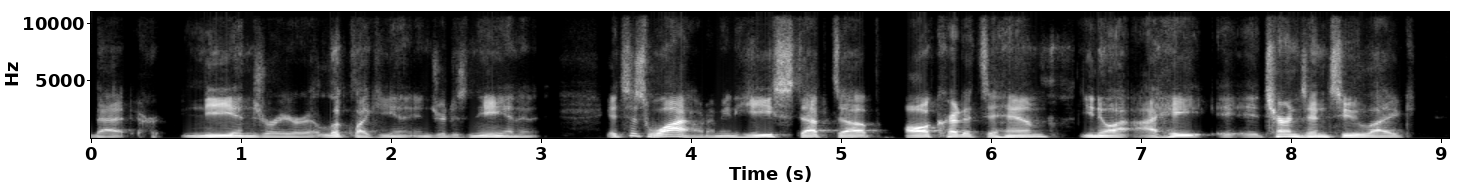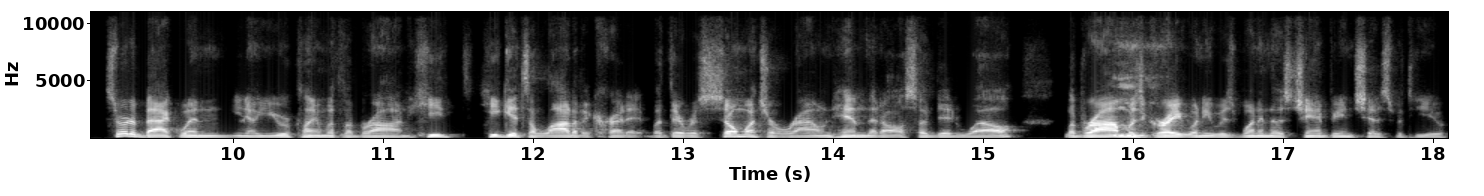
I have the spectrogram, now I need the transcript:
that knee injury, or it looked like he injured his knee, and it, it's just wild. I mean, he stepped up. All credit to him. You know, I, I hate it, it, turns into like sort of back when you know you were playing with LeBron. He he gets a lot of the credit, but there was so much around him that also did well. LeBron was mm-hmm. great when he was winning those championships with you.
